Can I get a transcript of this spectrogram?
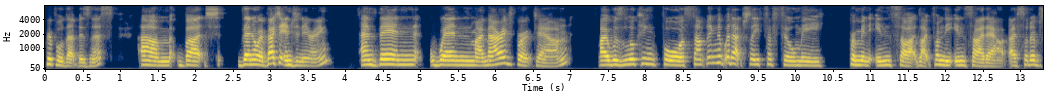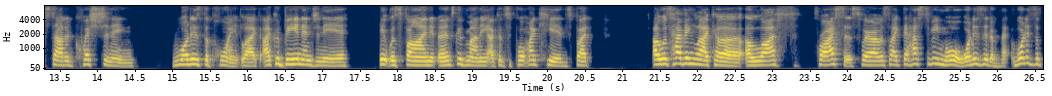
crippled that business. Um but then i went back to engineering. And then when my marriage broke down i was looking for something that would actually fulfill me from an inside like from the inside out. I sort of started questioning what is the point? Like I could be an engineer, it was fine, it earns good money, I could support my kids, but I was having like a, a life crisis where I was like, there has to be more. What is it about? What is the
